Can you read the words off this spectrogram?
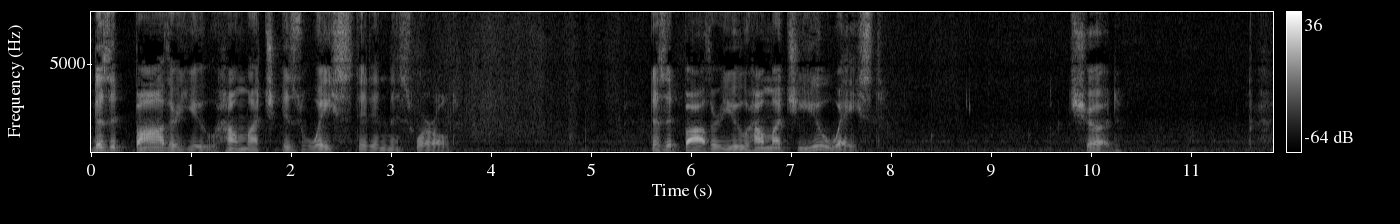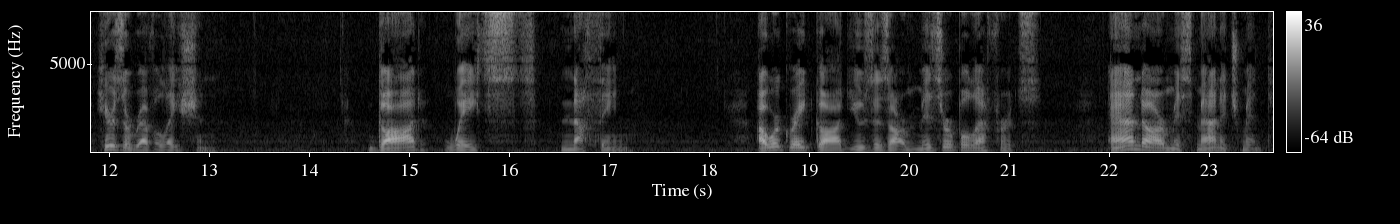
Does it bother you how much is wasted in this world? Does it bother you how much you waste? It should. Here's a revelation God wastes nothing. Our great God uses our miserable efforts and our mismanagement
